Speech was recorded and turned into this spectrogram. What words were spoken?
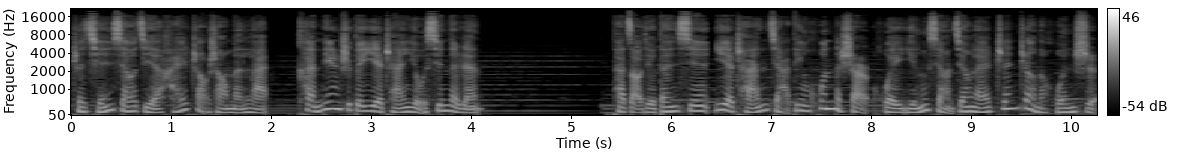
这钱小姐还找上门来，肯定是对叶禅有心的人。他早就担心叶禅假订婚的事儿会影响将来真正的婚事，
